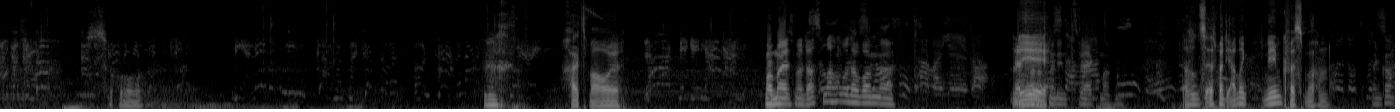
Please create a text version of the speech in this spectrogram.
dann kann das doch. So. Wir erledigen ihn, klauen uns mein Schiff zurück und fahren nach... Ach. Halt's Maul. Die. Wollen wir erstmal das machen oder wollen wir Nee. Lass uns erstmal die anderen Nebenquests machen. Dann komm.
